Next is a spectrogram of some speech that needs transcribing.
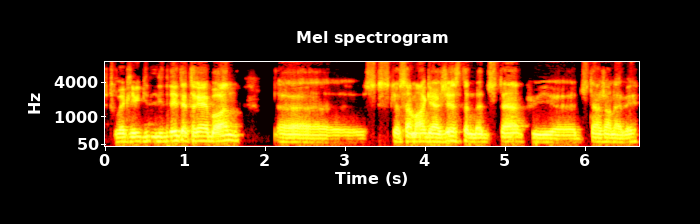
Je trouvais que l'idée était très bonne. Euh, ce que ça m'engageait, c'était de mettre du temps, puis euh, du temps, j'en avais.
